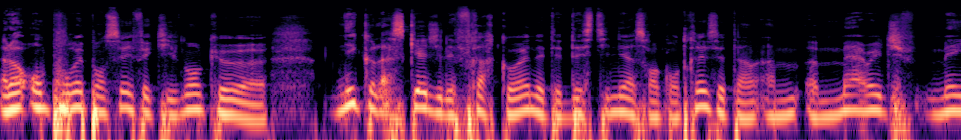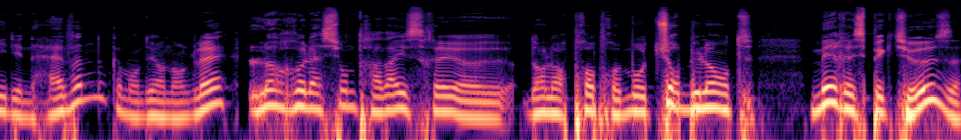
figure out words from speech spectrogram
Alors on pourrait penser effectivement que euh, Nicolas Cage et les frères Cohen étaient destinés à se rencontrer, c'est un, marriage made in heaven, comme on dit en anglais. Leur relation de travail serait, euh, dans leurs propres mots, turbulente mais respectueuse.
